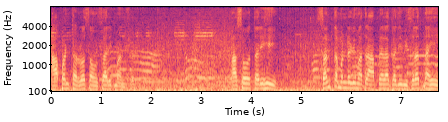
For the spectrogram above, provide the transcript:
आपण ठरलो संसारिक माणसं. असो तरीही संत मंडळी मात्र आपल्याला कधी विसरत नाही.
